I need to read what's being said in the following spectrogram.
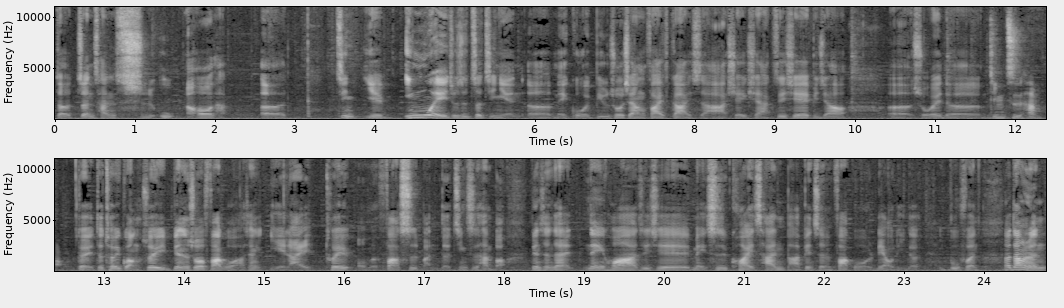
的正餐食物，然后它呃。近也因为就是这几年，呃，美国比如说像 Five Guys 啊、Shake Shack 这些比较呃所谓的精致汉堡对的推广，所以变成说法国好像也来推我们法式版的精致汉堡，变成在内化这些美式快餐，把它变成法国料理的一部分。那当然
